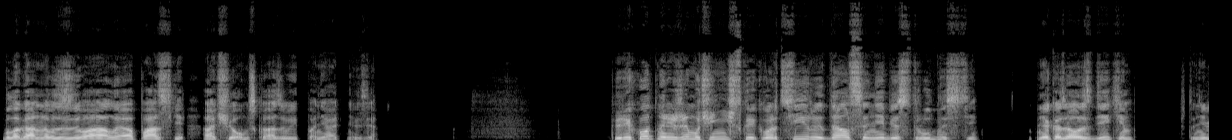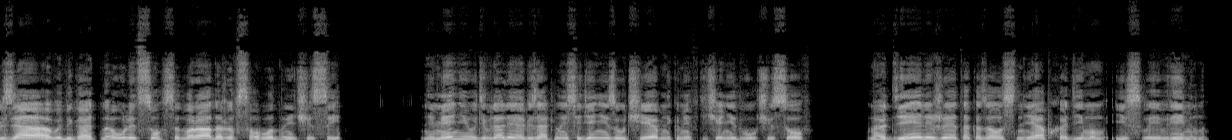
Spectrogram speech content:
благанного зазывала о Пасхе, о чем, сказывает, понять нельзя. Переход на режим ученической квартиры дался не без трудностей. Мне казалось диким, что нельзя выбегать на улицу со двора даже в свободные часы. Не менее удивляли обязательное сидение за учебниками в течение двух часов, на деле же это оказалось необходимым и своевременным.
